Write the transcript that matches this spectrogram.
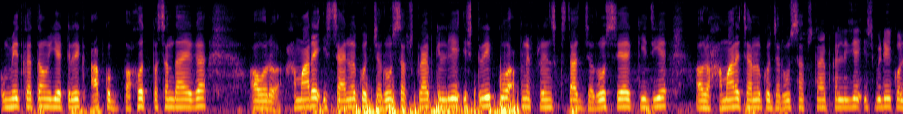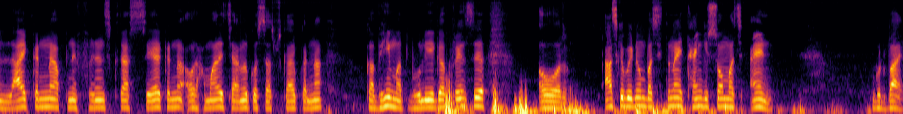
उम्मीद करता हूँ ये ट्रिक आपको बहुत पसंद आएगा, और हमारे इस चैनल को ज़रूर सब्सक्राइब कर लिए। इस ट्रिक को अपने फ्रेंड्स के साथ ज़रूर शेयर कीजिए, और हमारे चैनल को ज़रूर सब्सक्राइब कर लीजिए। इस वीडियो को लाइक करना, अपने फ्रेंड्स के साथ शेयर करना, और हमारे चैनल को सब्सक्राइब करना कभी मत भूलिएगा फ्रेंड्स। और आज के वीडियो में बस इतना ही। Thank you so much and good bye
